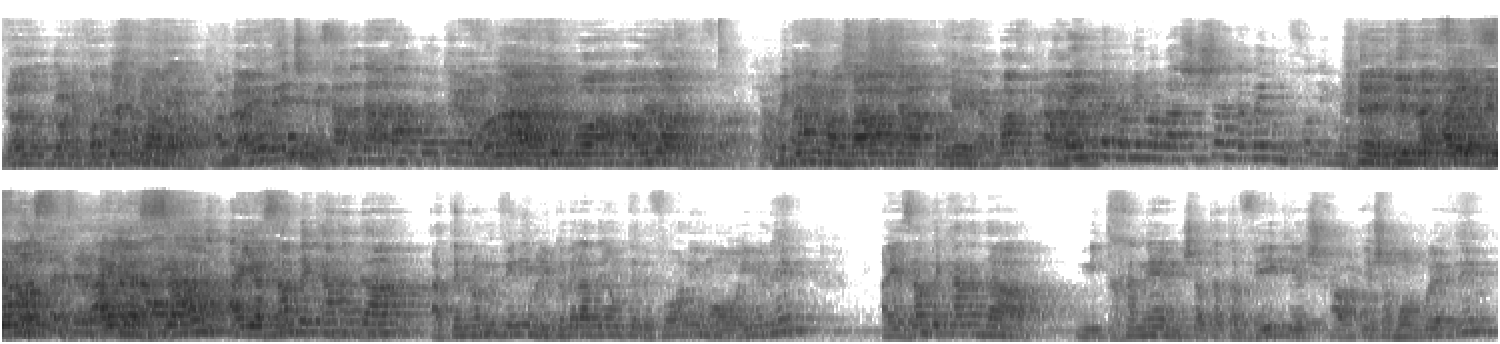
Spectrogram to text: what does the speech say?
לא, לא, לא, אני יכול להגיד לך כמעט מה יותר. העמלה. העמלה היא האמת אחוז. שבקנדה העמלה הרבה יותר כן, גבוהה. אה, יותר גבוהה, ארבע. מקבלים ארבעה. כן, אם היינו מקבלים ארבעה שישה, גם היינו מוכנים. היזם, לא היה היזם, בקנדה, אתם לא מבינים, אני מקבל עד היום טלפונים או אימיילים, היזם בקנדה מתחנן שאתה תביא, כי יש, המון פרויקטים,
